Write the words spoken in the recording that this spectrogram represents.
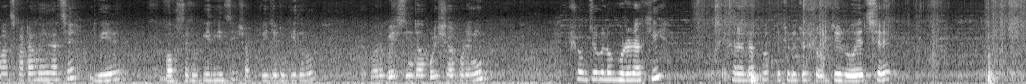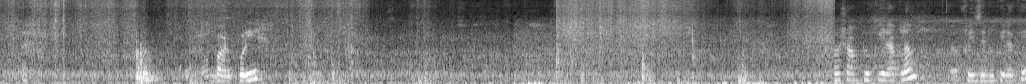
মাছ কাটা হয়ে গেছে, ধুয়ে বক্সে ঢুকিয়ে দিয়েছি, সব ফ্রিজে ঢুকিয়ে দেবো। তারপরে বেসিনটাও পরিষ্কার করে নিই। সবজিগুলো ভরে রাখি। এখানে দেখো, কিছু কিছু সবজি রয়েছে। বার করি। সব ঢুকিয়ে রাখলাম ফ্রিজে ঢুকিয়ে রাখি।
